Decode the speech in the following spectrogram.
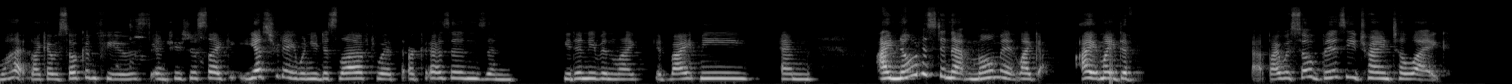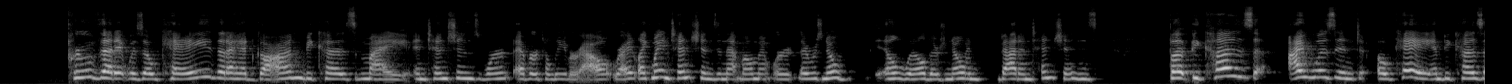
what?" Like I was so confused. And she's just like, "Yesterday when you just left with our cousins and you didn't even like invite me." And I noticed in that moment, like I my def- I was so busy trying to like prove that it was okay that I had gone because my intentions weren't ever to leave her out, right? Like my intentions in that moment were there was no ill will, there's no in, bad intentions. But because I wasn't okay and because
